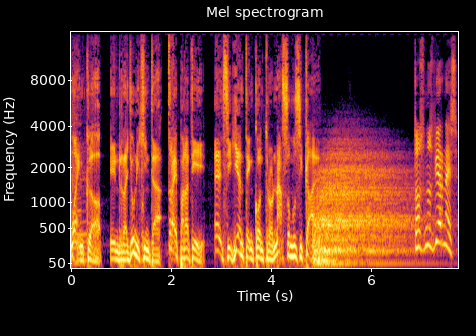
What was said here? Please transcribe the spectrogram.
Wine Club en Rayón y Quinta trae para ti el siguiente encontronazo musical. Todos los viernes.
